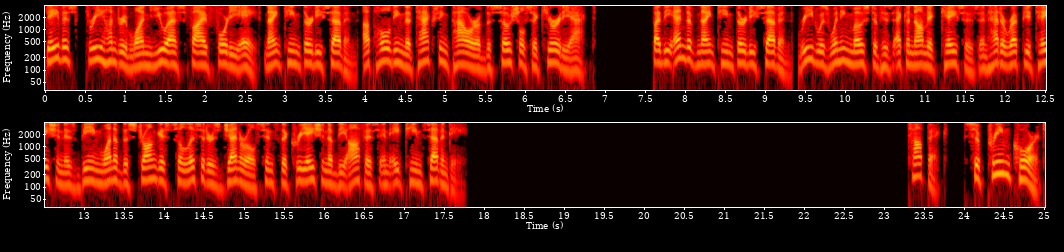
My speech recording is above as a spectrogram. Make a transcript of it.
Davis, 301 U.S. 548 1937 upholding the taxing power of the Social Security Act. By the end of 1937, Reed was winning most of his economic cases and had a reputation as being one of the strongest solicitors general since the creation of the office in 1870. Supreme Court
